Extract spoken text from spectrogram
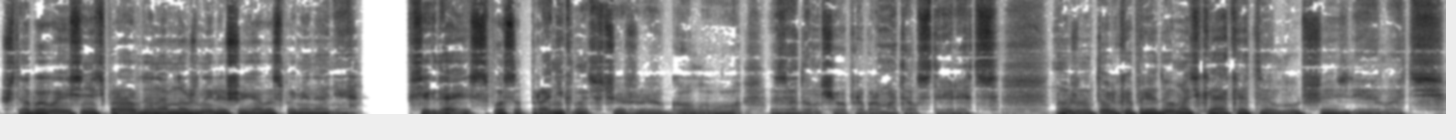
Чтобы выяснить правду, нам нужны лишь ее воспоминания. Всегда есть способ проникнуть в чужую голову, задумчиво пробормотал стрелец. Нужно только придумать, как это лучше сделать.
